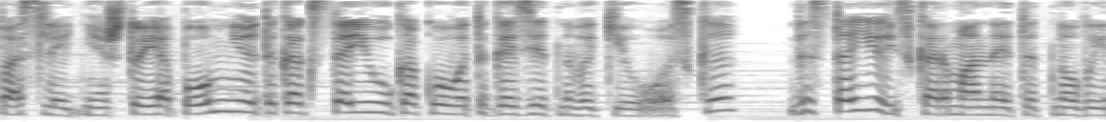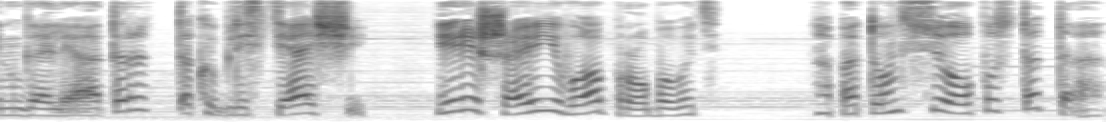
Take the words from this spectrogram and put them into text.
Последнее, что я помню, это как стою у какого-то газетного киоска, Достаю из кармана этот новый ингалятор, такой блестящий, и решаю его опробовать. А потом все, пустота.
